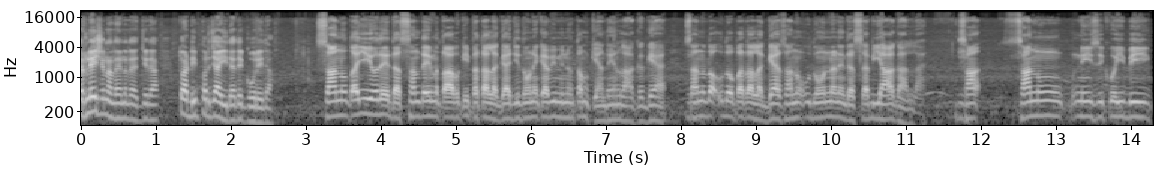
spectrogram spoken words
ਰਿਲੇਸ਼ਨਾਂ ਦਾ ਇਹਨਾਂ ਦਾ ਜਿਹੜਾ ਤੁਹਾਡੀ ਭਰਜਾਈ ਦਾ ਤੇ ਗੋਰੇ ਦਾ? ਸਾਨੂੰ ਤਾਂ ਜੀ ਉਹਦੇ ਦੱਸਣ ਦੇ ਮੁਤਾਬਕ ਹੀ ਪਤਾ ਲੱਗਿਆ, ਜਦੋਂ ਉਹਨੇ ਕਿਹਾ ਵੀ ਮੈਨੂੰ ਧਮਕੀਆਂ ਦੇਣ ਲੱਗ ਗਿਆ। ਸਾਨੂੰ ਤਾਂ ਉਦੋਂ ਪਤਾ ਲੱਗਿਆ, ਸਾਨੂੰ ਉਦੋਂ ਉਹਨਾਂ ਨੇ ਦੱਸਿਆ ਵੀ ਆਹ ਗੱਲ ਹੈ ਸਾ- ਸਾਨੂੰ ਨਹੀਂ ਸੀ ਕੋਈ ਵੀ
